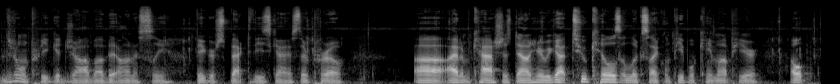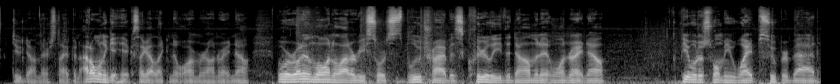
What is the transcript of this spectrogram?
they're doing a pretty good job of it, honestly. Big respect to these guys. They're pro. Uh, item cache is down here. We got two kills, it looks like, when people came up here. Oh, dude down there sniping. I don't want to get hit because I got, like, no armor on right now. But we're running low on a lot of resources. Blue Tribe is clearly the dominant one right now people just want me wiped super bad.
